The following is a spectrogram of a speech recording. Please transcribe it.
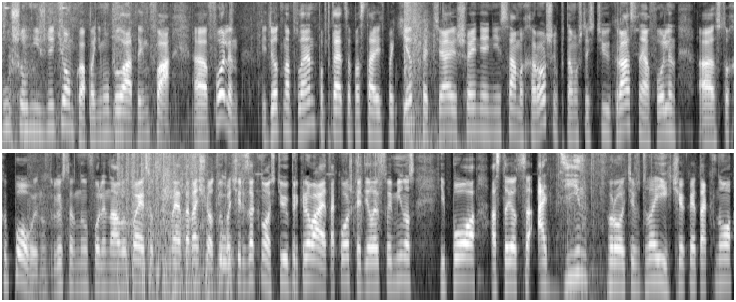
пушил нижнюю темку, а по нему была-то инфа. Э, Фолин идет на plant, попытается поставить пакет, хотя решение не из самых хороших, потому что Стю красный, а Фолин э, 100 хэповый. Но с другой стороны у Фолина АВП, и, собственно, на это расчет. Выпад через окно, Стю прикрывает окошко, делает свой минус, и По остается один против двоих. Чекает окно,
